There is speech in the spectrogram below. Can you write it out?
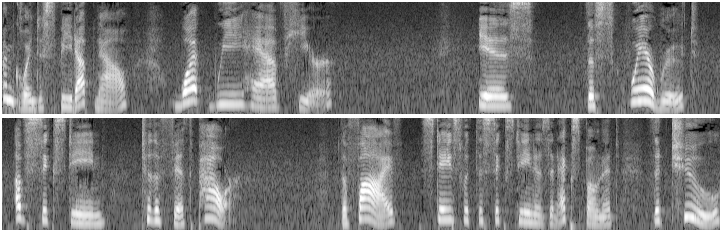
I'm going to speed up now. What we have here is the square root of 16 to the fifth power. The 5 stays with the 16 as an exponent. The 2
